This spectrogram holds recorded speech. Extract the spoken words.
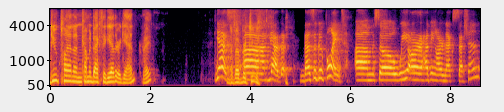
Do plan on coming back together again, right? Yes. November uh, yeah, that, that's a good point. Um, so we are having our next session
